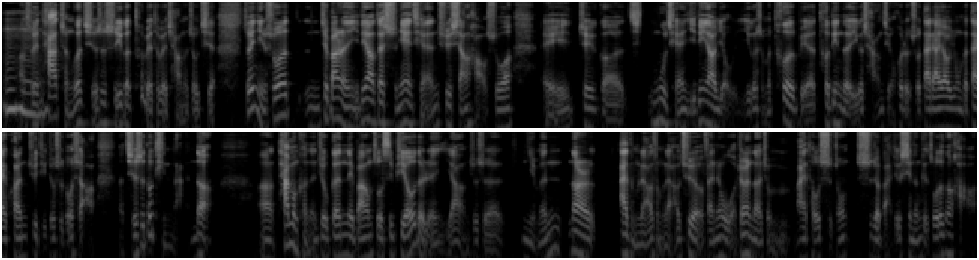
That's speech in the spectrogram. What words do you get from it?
嗯啊，所以它整个其实是一个特别特别长的周期。所以你说，嗯，这帮人一定要在十年前去想好，说，哎，这个目前一定要有一个什么特别特定的一个场景，或者说大家要用的带宽具体就是多少，其实都挺难的。啊，他们可能就跟那帮做 CPU 的人一样，就是你们那儿。爱怎么聊怎么聊去，反正我这儿呢就埋头始终试着把这个性能给做得更好。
